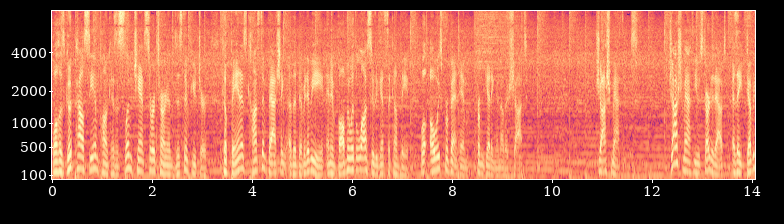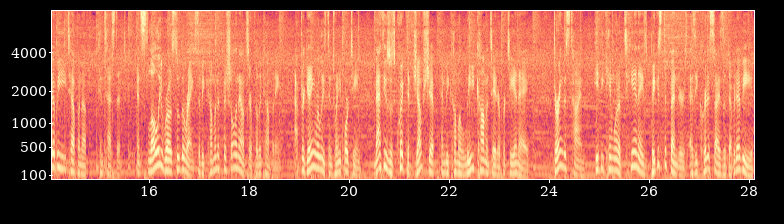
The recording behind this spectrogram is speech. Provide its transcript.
While his good pal CM Punk has a slim chance to return in the distant future, Cabana's constant bashing of the WWE and involvement with the lawsuit against the company will always prevent him from getting another shot. Josh Mathews. Josh Mathews started out as a WWE Tough Enough contestant and slowly rose through the ranks to become an official announcer for the company. After getting released in 2014, Mathews was quick to jump ship and become a lead commentator for TNA. During this time, he became one of TNA's biggest defenders as he criticized the WWE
